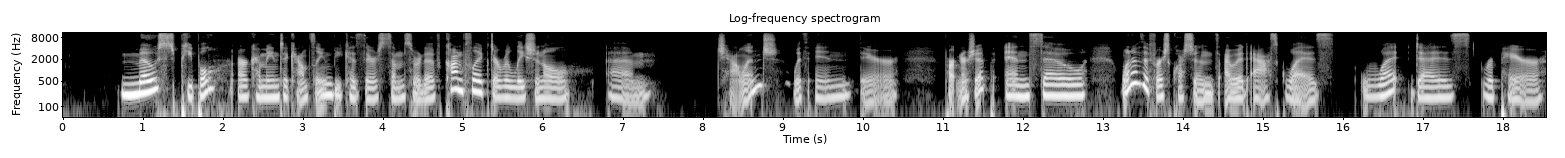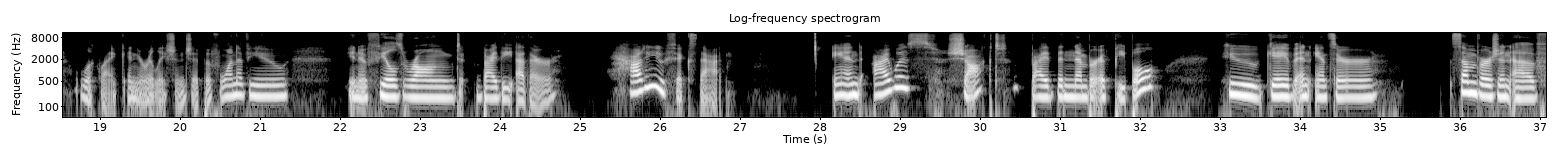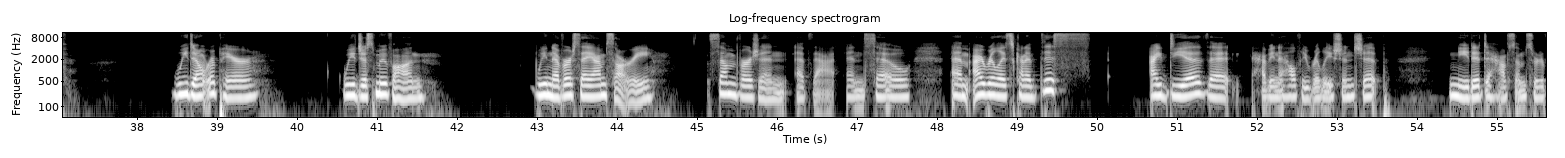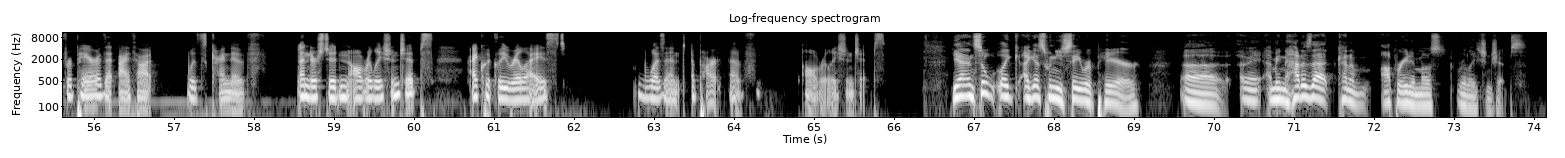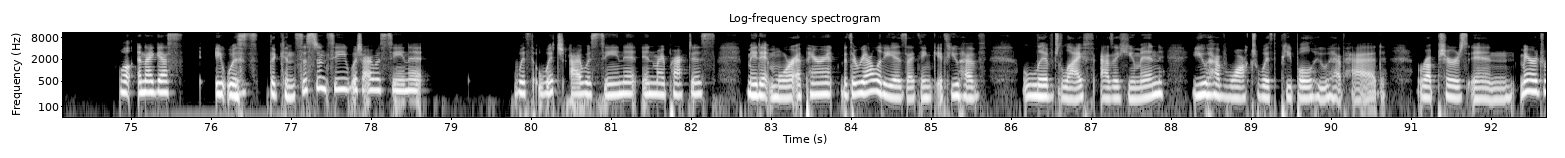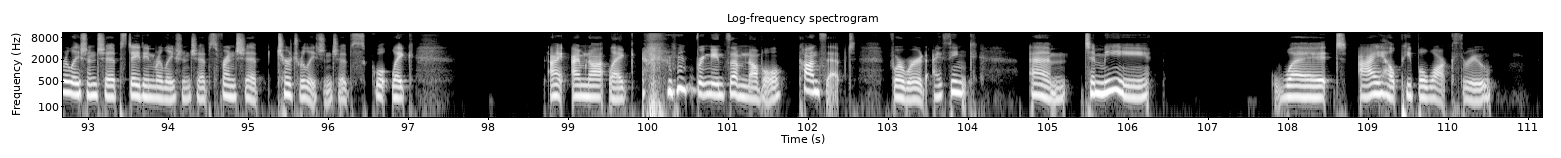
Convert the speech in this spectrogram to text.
most people are coming to counseling because there's some sort of conflict or relational um, challenge within their partnership. And so one of the first questions I would ask was, what does repair look like in your relationship? If one of you, you know, feels wronged by the other, how do you fix that? And I was shocked by the number of people who gave an answer, some version of, we don't repair, we just move on, we never say I'm sorry some version of that. And so um, I realized kind of this idea that having a healthy relationship needed to have some sort of repair that I thought was kind of understood in all relationships, I quickly realized wasn't a part of all relationships. Yeah, and so like I guess when you say repair, uh I mean, I mean how does that kind of operate in most relationships? Well, and I guess it was the consistency which I was seeing it with which I was seeing it in my practice made it more apparent. But the reality is, I think if you have lived life as a human, you have walked with people who have had ruptures in marriage relationships, dating relationships, friendship, church relationships, school. Like, I, I'm not like bringing some novel concept forward. I think um, to me, what I help people walk through,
